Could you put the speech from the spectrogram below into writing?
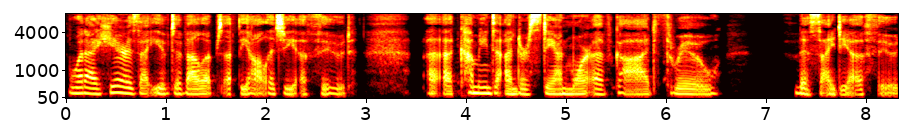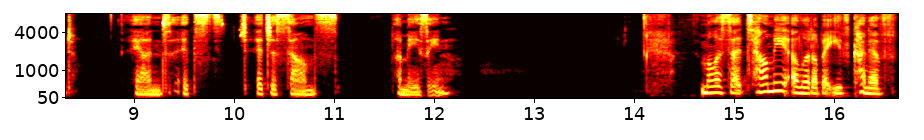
What I hear is that you've developed a theology of food, a, a coming to understand more of God through this idea of food. And it's, it just sounds amazing. Melissa, tell me a little bit. You've kind of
